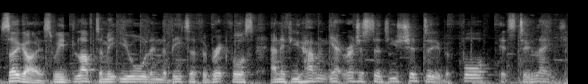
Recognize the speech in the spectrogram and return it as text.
So guys, we'd love to meet you all in the beta for Brickforce, and if you haven't yet registered, you should do before it's too late.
